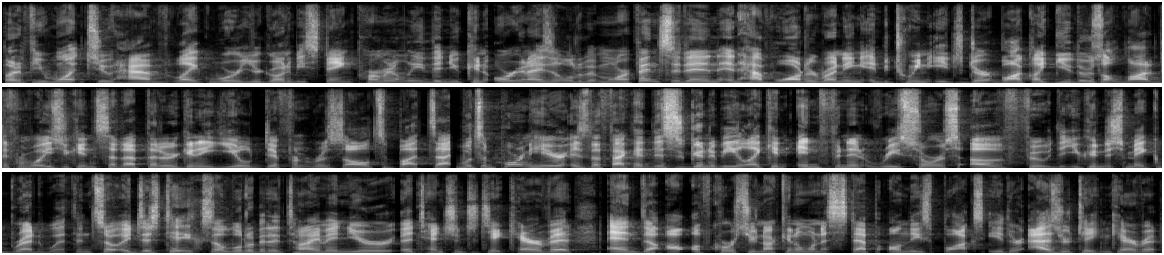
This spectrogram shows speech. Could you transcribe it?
But if you want to have like where you're going to be staying permanently, then you can organize it a little bit more, fence it in, and have water running in between each dirt block. Like you, there's a lot of different ways you can set up that are going to yield different results. But uh, what's important here is the fact that this is going to be like an infinite resource of food that you can just make bread with. And so it just takes a little bit of time and your attention to take care of it. And uh, of course, you're not going to want to step on these blocks either as you're taking care of it,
